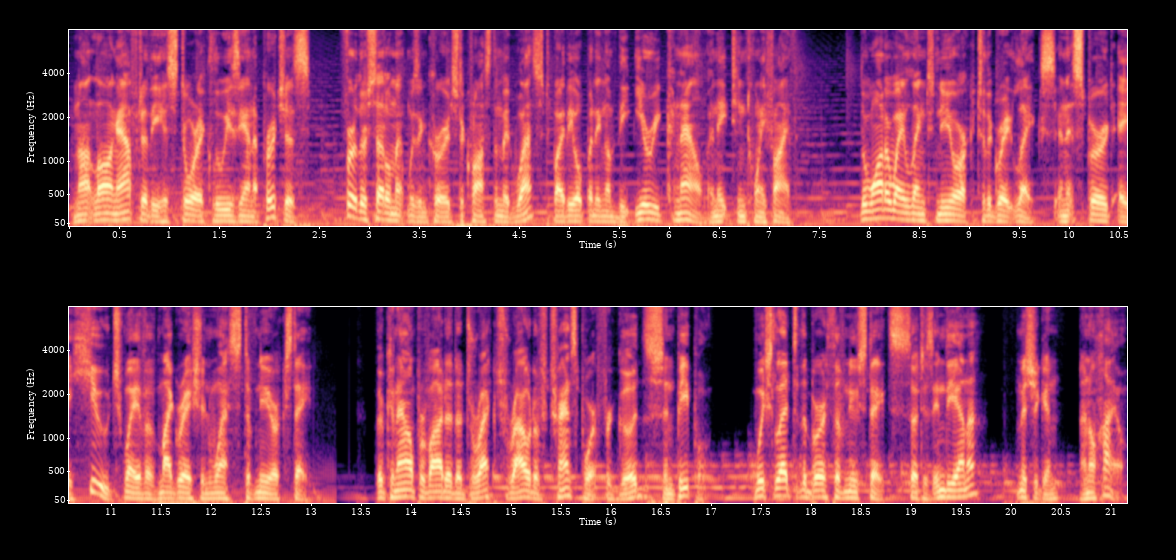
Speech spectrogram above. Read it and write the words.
Not long after the historic Louisiana Purchase, further settlement was encouraged across the Midwest by the opening of the Erie Canal in 1825. The waterway linked New York to the Great Lakes, and it spurred a huge wave of migration west of New York State. The canal provided a direct route of transport for goods and people, which led to the birth of new states such as Indiana, Michigan, and Ohio.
